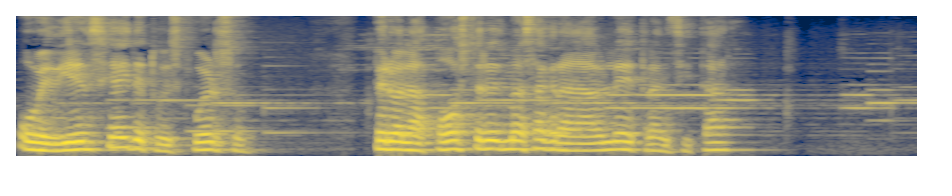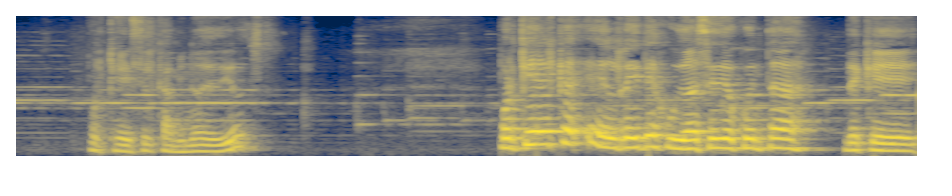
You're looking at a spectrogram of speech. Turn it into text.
obediencia y de tu esfuerzo, pero a la postre es más agradable de transitar, porque es el camino de Dios. ¿Por qué el, el rey de Judá se dio cuenta de que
